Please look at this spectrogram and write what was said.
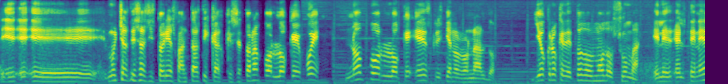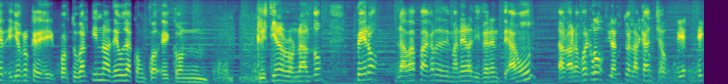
eh, eh, eh, muchas de esas historias fantásticas que se tornan por lo que fue, no por lo que es Cristiano Ronaldo. Yo creo que de todos modos suma. El, el tener, yo creo que Portugal tiene una deuda con, co- con Cristiano Ronaldo, pero la va a pagar de manera diferente. Aún, a, lo mejor como un tributo en la cancha. Hay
